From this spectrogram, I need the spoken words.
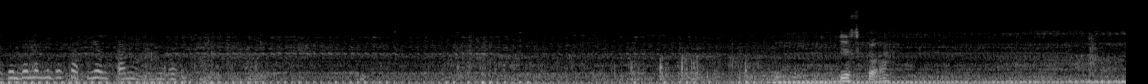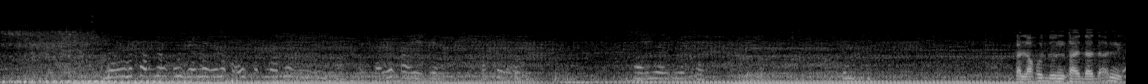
Maganda naman daw sa yung tanda. Diyos ko. ah. Yung motor ng kuya na yung nakausap natin, kaya kaya din. Kasi, kaya niya dito. Kala ko doon tayo dadaan eh.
